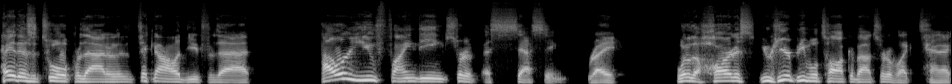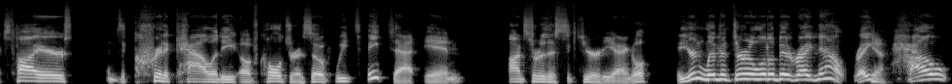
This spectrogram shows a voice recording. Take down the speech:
hey, there's a tool for that or there's technology for that. How are you finding sort of assessing, right? One of the hardest, you hear people talk about sort of like 10x hires, and the criticality of culture. And so if we take that in on sort of the security angle, you're living through a little bit right now, right? Yeah. How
